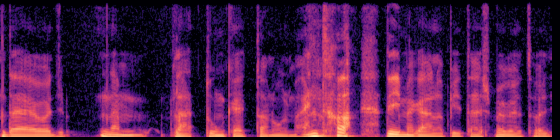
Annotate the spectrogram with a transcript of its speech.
de hogy nem láttunk egy tanulmányt a díj megállapítás mögött, hogy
